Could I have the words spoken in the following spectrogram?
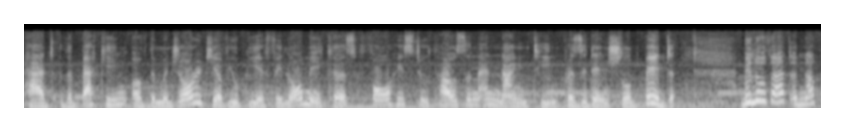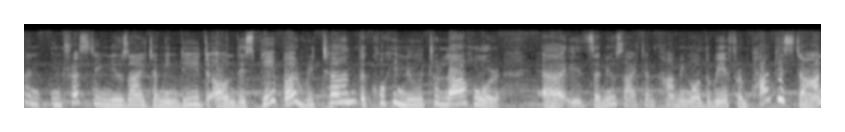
had the backing of the majority of UPFA lawmakers for his 2019 presidential bid. Below that, another interesting news item indeed on this paper, returned the Kohinoor to Lahore. Uh, it's a news item coming all the way from Pakistan.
